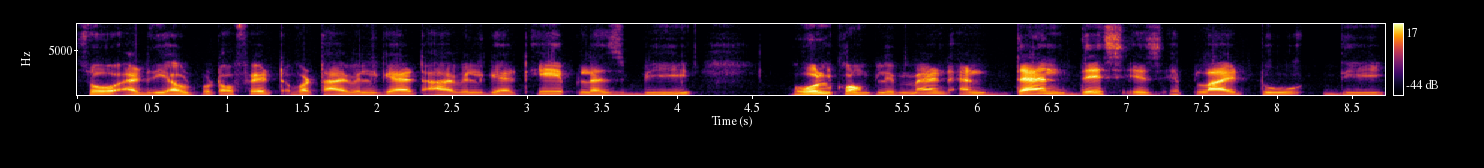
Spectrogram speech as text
So, at the output of it what I will get I will get A plus B whole complement and then this is applied to the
